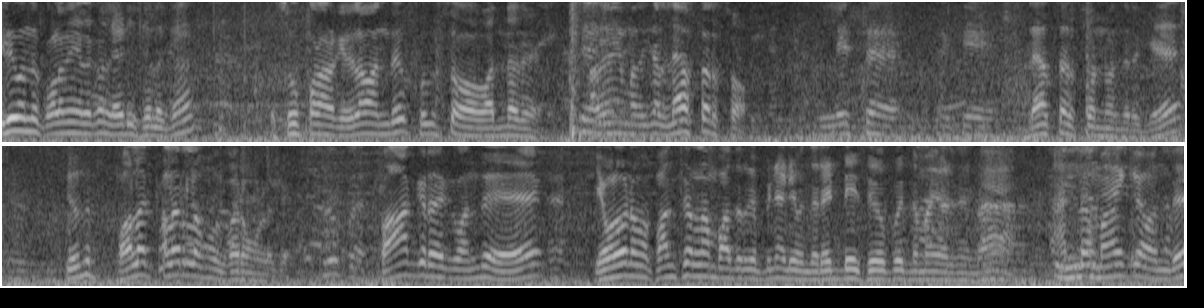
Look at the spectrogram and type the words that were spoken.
இது வந்து குழந்தைங்களுக்கும் லேடிஸுகளுக்கும் சூப்பராக இருக்குது இதெல்லாம் வந்து புதுசாக வந்தது. அதே மாதிரி லேசர் ஷோ லேசர் லேசர் ஷோன் வந்திருக்கு. இது வந்து பல கலரில் உங்களுக்கு வரும் உங்களுக்கு. பார்க்குறதுக்கு வந்து எவ்வளோ நம்ம ஃபங்க்ஷன்லாம் பார்த்துருக்கோம். பின்னாடி வந்து ரெட்டு சிவப்பு இந்த மாதிரி வருதுங்களா அந்த மாதிரிக்கு வந்து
